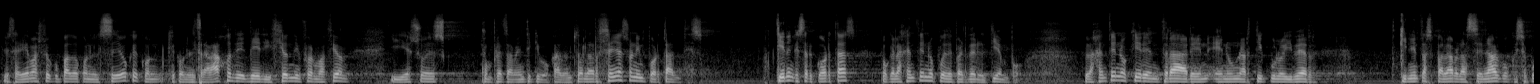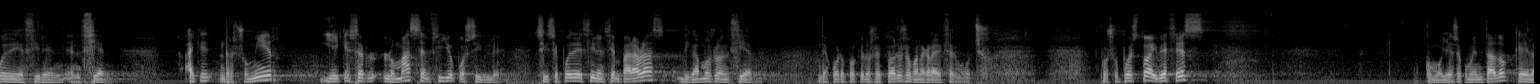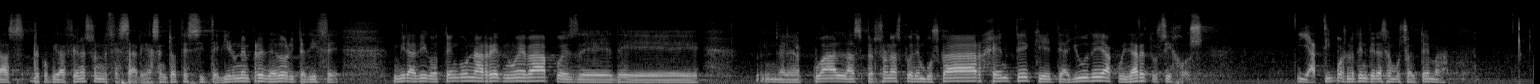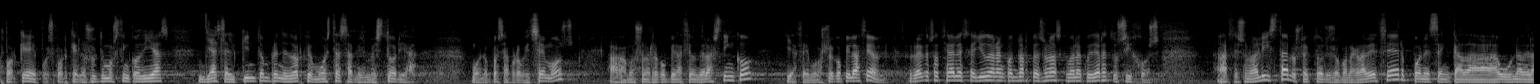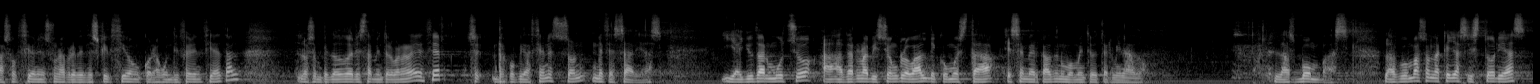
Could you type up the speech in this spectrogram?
Estaría más preocupado con el SEO que con, el trabajo de, de edición de información, y eso es completamente equivocado. Entonces, las reseñas son importantes. Tienen que ser cortas porque la gente no puede perder el tiempo. La gente no quiere entrar en, un artículo y ver 500 palabras en algo que se puede decir en, en 100. Hay que resumir y hay que ser lo más sencillo posible. Si se puede decir en 100 palabras, digámoslo en 100, ¿de acuerdo? Porque los lectores lo van a agradecer mucho. Por supuesto, hay veces como ya os he comentado, que las recopilaciones son necesarias. Entonces, si te viene un emprendedor y te dice, mira, digo, tengo una red nueva pues de, en la cual las personas pueden buscar gente que te ayude a cuidar de tus hijos. Y a ti pues no te interesa mucho el tema. ¿Por qué? Pues porque en los últimos cinco días ya es el quinto emprendedor que muestra esa misma historia. Bueno, pues aprovechemos, hagamos una recopilación de las cinco y hacemos recopilación. Redes sociales que ayudan a encontrar personas que van a cuidar de tus hijos. Haces una lista, los lectores lo van a agradecer, pones en cada una de las opciones una breve descripción con algún diferencia y tal. Los emprendedores también te lo van a agradecer. Recopilaciones son necesarias y ayudan mucho a dar una visión global de cómo está ese mercado en un momento determinado. Las bombas. Las bombas son aquellas historias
